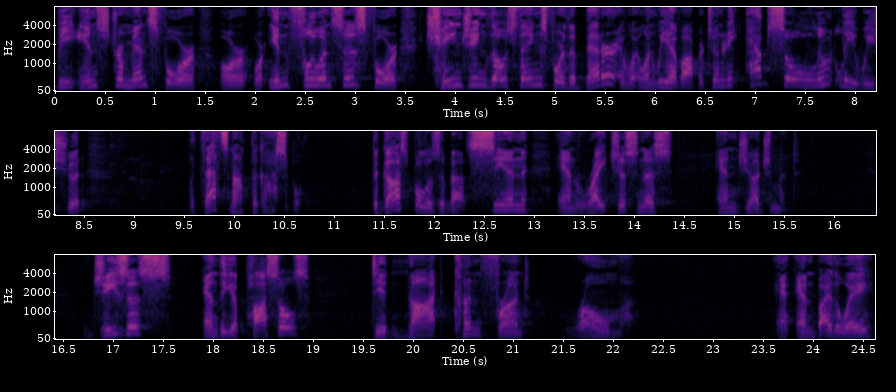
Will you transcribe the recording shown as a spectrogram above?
be instruments for or, or influences for changing those things for the better when we have opportunity? Absolutely, we should. But that's not the gospel. The gospel is about sin and righteousness and judgment. Jesus and the apostles did not confront Rome. And, and, by the way,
